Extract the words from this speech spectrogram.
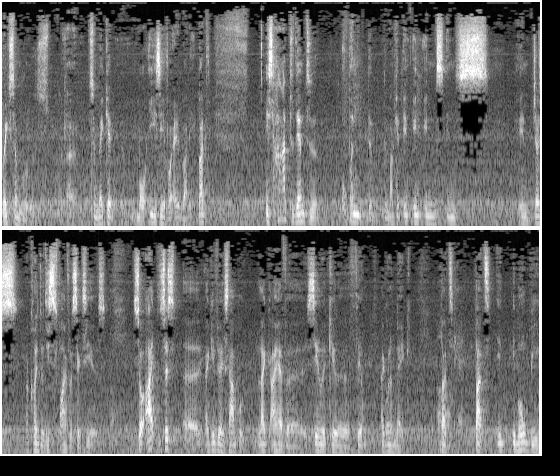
break some rules okay. uh, to make it more easier for everybody, but it's hard to them to open the, the market in, in, in, in, in just according to these five or six years. So I just uh, I give you an example. Like I have a serial killer film I'm going to make, oh, but okay. but it, it won't be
